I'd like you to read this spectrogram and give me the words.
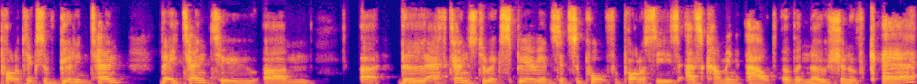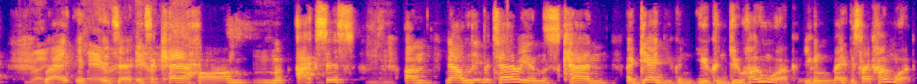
politics of good intent. They tend to, um, uh, the left tends to experience its support for policies as coming out of a notion of care, right? right? It, it's a it's a care harm mm-hmm. axis. Mm-hmm. Um, now, libertarians can again, you can you can do homework. You can make this like homework.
